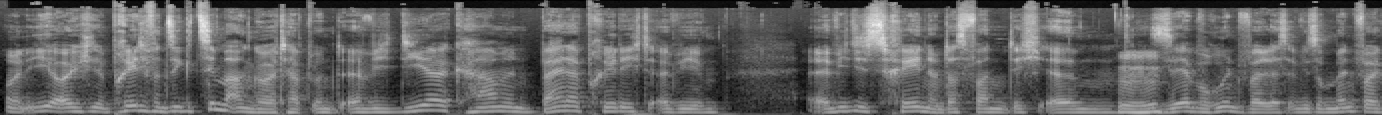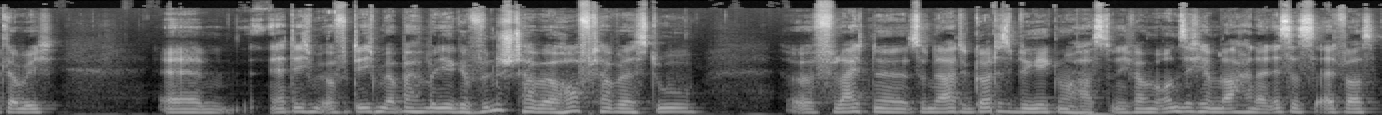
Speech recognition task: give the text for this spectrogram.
und ihr euch eine Predigt von Sigi Zimmer angehört habt und äh, wie dir kamen bei der Predigt irgendwie äh, wie die Tränen und das fand ich ähm, mhm. sehr berührend, weil das irgendwie so ein Moment war, glaube ich, ähm, ich, auf die ich mir bei dir gewünscht habe, erhofft habe, dass du äh, vielleicht eine, so eine Art Gottesbegegnung hast. Und ich war mir unsicher im Nachhinein, ist das etwas,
